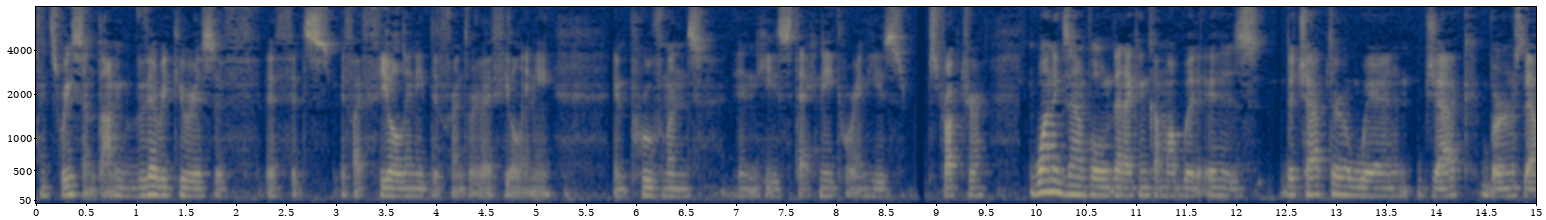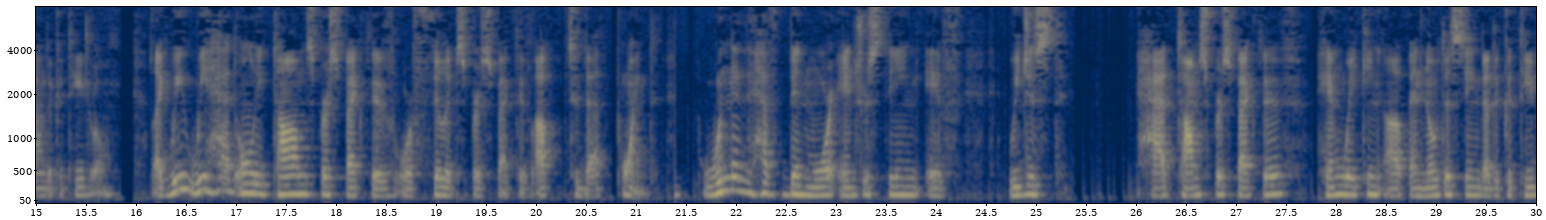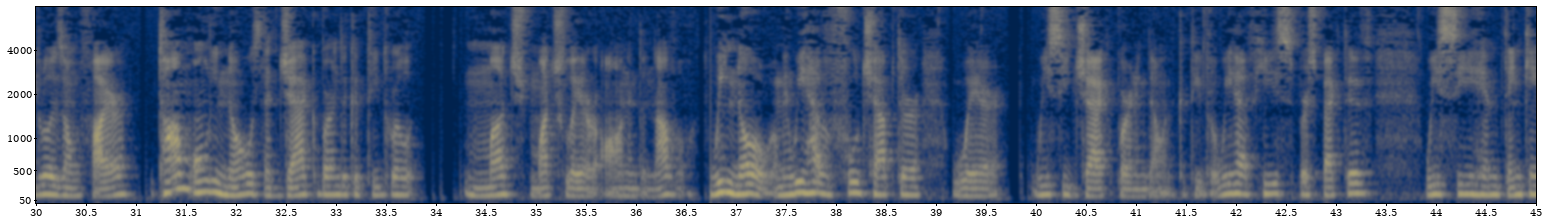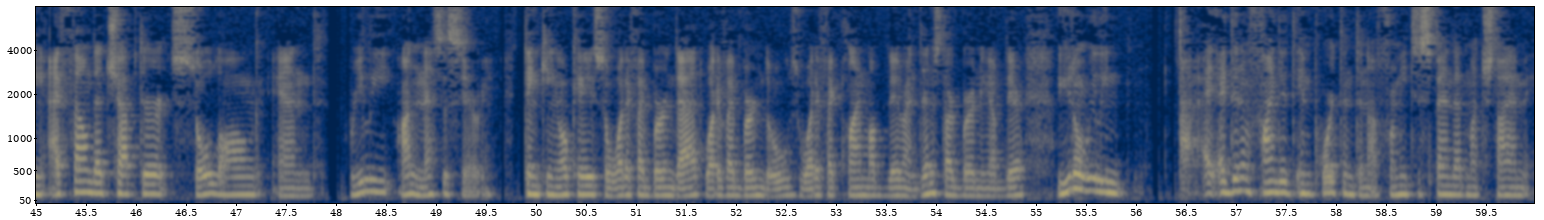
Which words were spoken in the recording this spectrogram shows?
it's recent i'm very curious if if it's if i feel any different or if i feel any improvements in his technique or in his structure one example that i can come up with is the chapter when jack burns down the cathedral like we we had only tom's perspective or philip's perspective up to that point wouldn't it have been more interesting if we just had Tom's perspective, him waking up and noticing that the cathedral is on fire. Tom only knows that Jack burned the cathedral much, much later on in the novel. We know, I mean, we have a full chapter where we see Jack burning down the cathedral. We have his perspective. We see him thinking. I found that chapter so long and really unnecessary thinking, okay, so what if I burn that? What if I burn those? What if I climb up there and then start burning up there? You don't really. I, I didn't find it important enough for me to spend that much time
